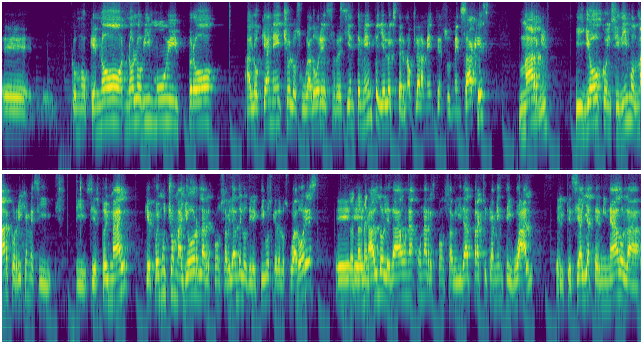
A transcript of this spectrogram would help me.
eh, como que no, no lo vi muy pro a lo que han hecho los jugadores recientemente y él lo externó claramente en sus mensajes. Mark y yo coincidimos, Marc, corrígeme si, si estoy mal, que fue mucho mayor la responsabilidad de los directivos que de los jugadores eh, eh, Aldo le da una, una, responsabilidad prácticamente igual, el que se haya terminado la,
